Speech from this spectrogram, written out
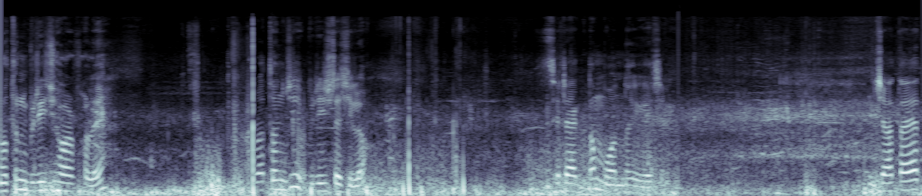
নতুন ব্রিজ হওয়ার ফলে, পুরাতন যে ব্রিজটা ছিল, সেটা একদম বন্ধ হয়ে গেছে। যাতায়াত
